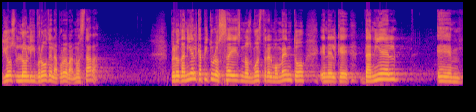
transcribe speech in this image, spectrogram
Dios lo libró de la prueba, no estaba. Pero Daniel capítulo 6 nos muestra el momento en el que Daniel em,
